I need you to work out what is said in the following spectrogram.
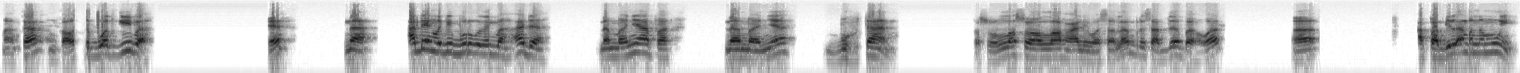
maka engkau terbuat gibah. Ya. Nah, ada yang lebih buruk dari? Ada. Namanya apa? Namanya buhtan. Rasulullah Wasallam bersabda bahwa uh, apabila menemui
